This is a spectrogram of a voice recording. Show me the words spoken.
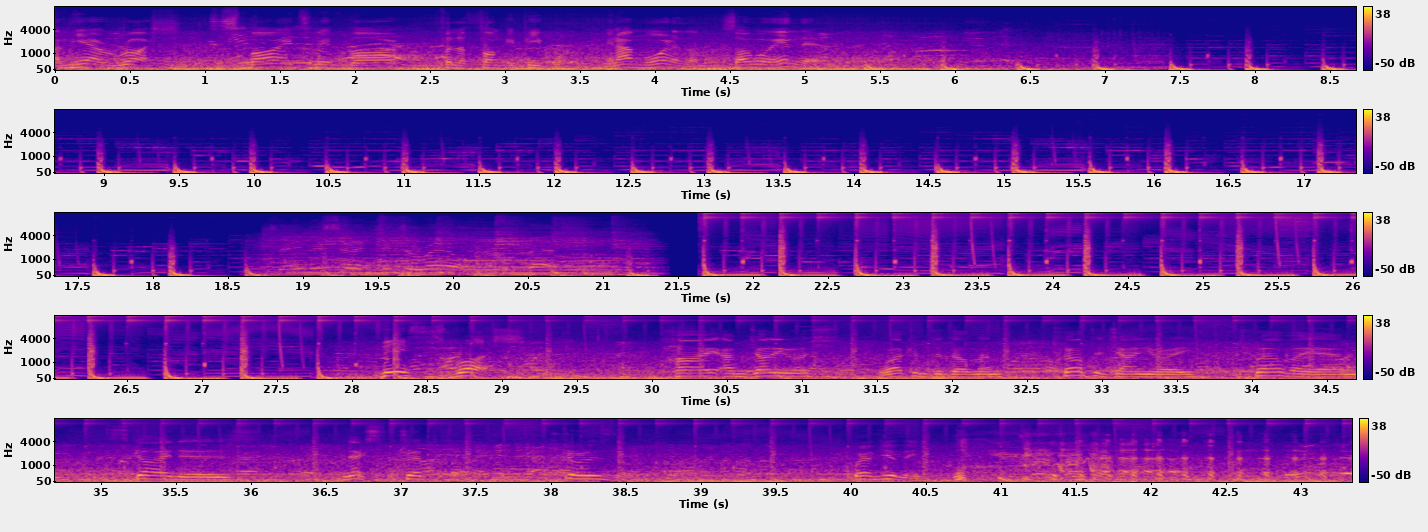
I'm here at Rush. It's a small, intimate bar full of funky people, and I'm one of them, so I'm going in there. This is Rush. Hi, I'm Johnny Rush. Welcome to Dublin. 12th of January, 12 a.m. Sky News. Next trip, Jerusalem. Where have you been?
